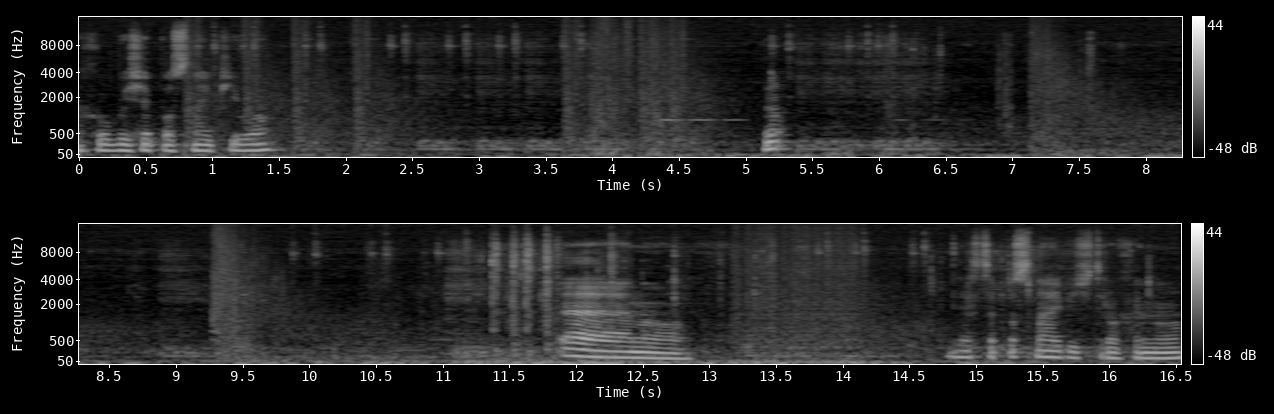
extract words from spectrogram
Trochę by się posnajpiło. No. Eee, no. Ja chcę posnajpić trochę, no.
